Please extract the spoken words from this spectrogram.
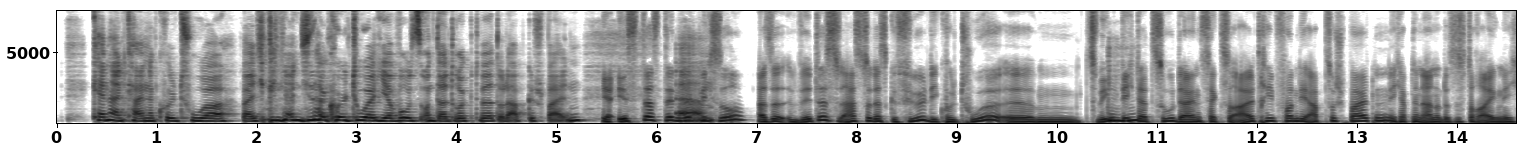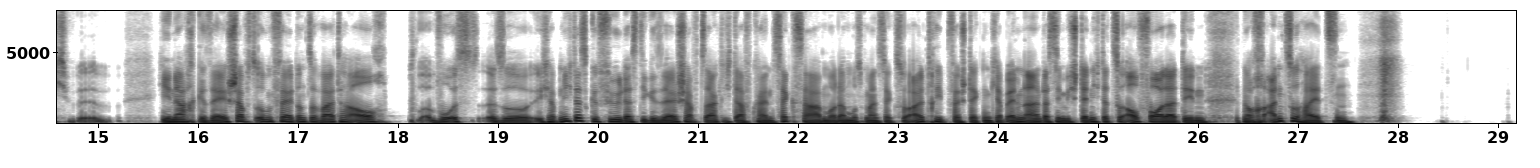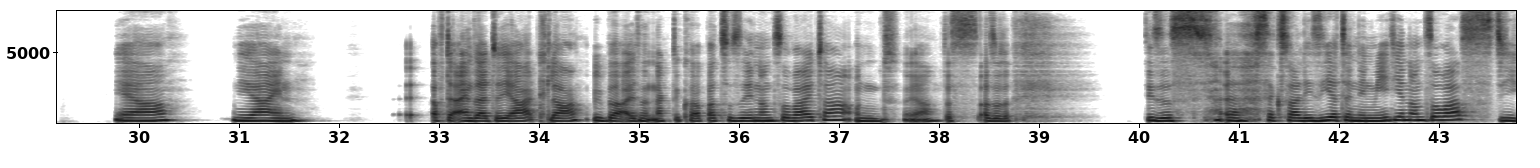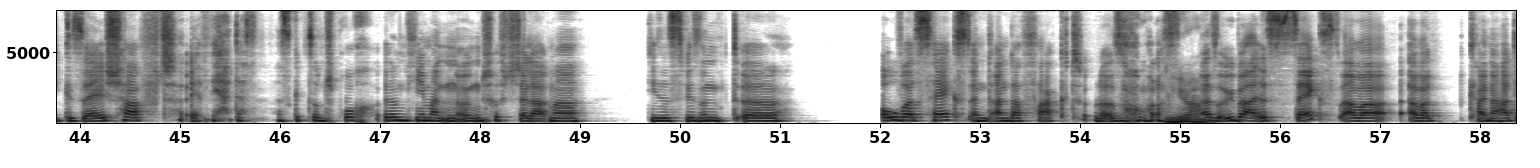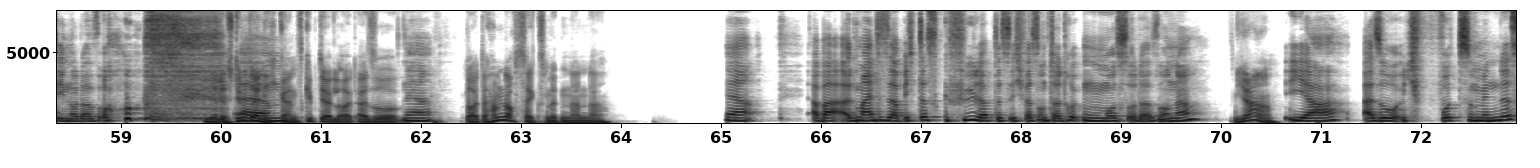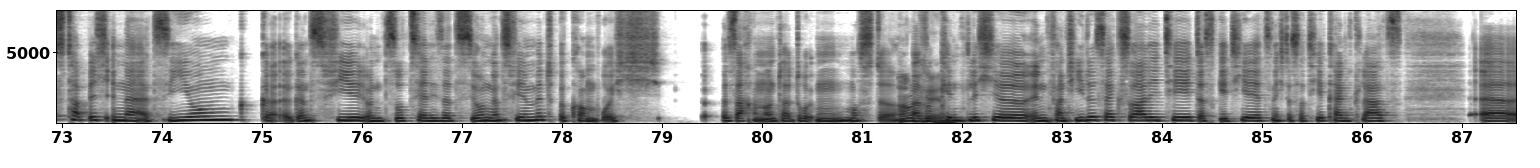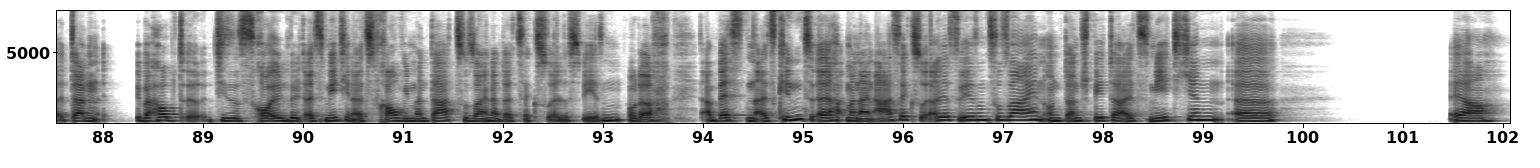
kenne halt keine Kultur, weil ich bin ja in dieser Kultur hier, wo es unterdrückt wird oder abgespalten. Ja, ist das denn ähm, wirklich so? Also wird es, hast du das Gefühl, die Kultur ähm, zwingt mhm. dich dazu, deinen Sexualtrieb von dir abzuspalten? Ich habe den Eindruck, das ist doch eigentlich äh, je nach Gesellschaftsumfeld und so weiter auch wo ist, also ich habe nicht das Gefühl, dass die Gesellschaft sagt, ich darf keinen Sex haben oder muss meinen Sexualtrieb verstecken. Ich habe den Eindruck, dass sie mich ständig dazu auffordert, den noch anzuheizen. Ja, nein. Auf der einen Seite ja, klar, überall sind nackte Körper zu sehen und so weiter. Und ja, das, also dieses äh, Sexualisierte in den Medien und sowas, die Gesellschaft, äh, wer hat das es gibt so einen Spruch, irgendjemanden, irgendein Schriftsteller hat mal dieses, wir sind äh, oversexed and underfucked oder sowas. Ja. Also überall ist Sex, aber, aber keiner hat ihn oder so. Ja, das stimmt ähm, ja nicht ähm, ganz. Es gibt ja Leute, also ja. Leute haben doch Sex miteinander. Ja. Aber du meintest ja, ob ich das Gefühl habe, dass ich was unterdrücken muss oder so, ne? Ja. Ja, also ich wurde zumindest, habe ich in der Erziehung ganz viel und Sozialisation ganz viel mitbekommen, wo ich äh, Sachen unterdrücken musste. Ah, okay. Also kindliche, infantile Sexualität, das geht hier jetzt nicht, das hat hier keinen Platz. Äh, dann überhaupt äh, dieses Rollenbild als Mädchen, als Frau, wie man da zu sein hat als sexuelles Wesen. Oder am besten als Kind äh, hat man ein asexuelles Wesen zu sein und dann später als Mädchen, äh, ja.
